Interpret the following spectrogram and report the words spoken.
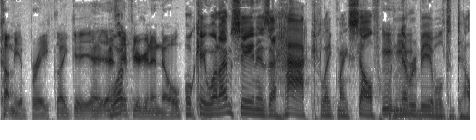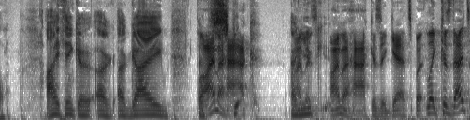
cut me a break. Like, uh, as What- if you're gonna know. Okay, what I'm saying is a hack like myself Mm-hmm. would never be able to tell. I think a, a, a guy. Well, I'm a sk- hack. I'm, you c- I'm a hack as it gets. But like, because that's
